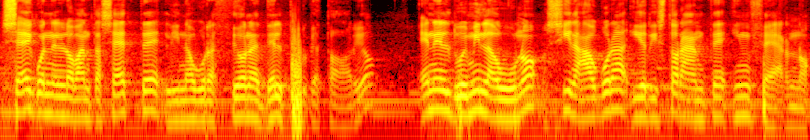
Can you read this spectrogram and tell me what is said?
Segue nel 97 l'inaugurazione del Purgatorio e nel 2001 si inaugura il ristorante Inferno.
